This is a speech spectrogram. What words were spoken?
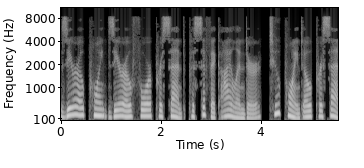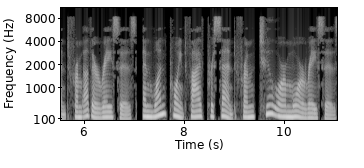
0.04% Pacific Islander, 2.0% from other races, and 1.5% from two or more races.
